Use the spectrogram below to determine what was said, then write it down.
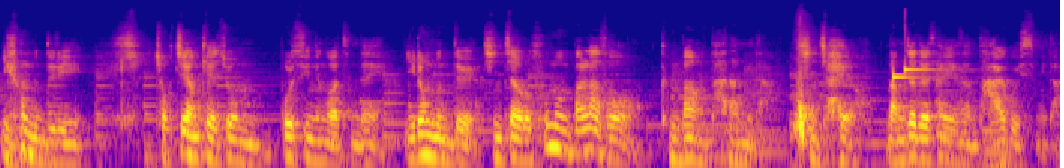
이런 분들이 적지 않게 좀 볼 수 있는 것 같은데 이런 분들 진짜로 소문 빨라서 금방 반합니다. 진짜예요. 남자들 사이에서는 다 알고 있습니다.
